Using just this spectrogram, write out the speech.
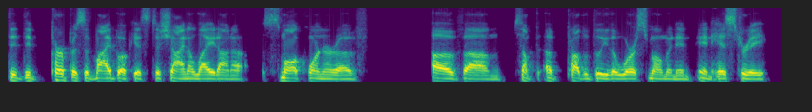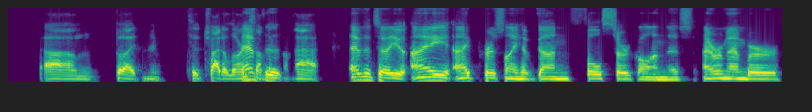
the, the purpose of my book is to shine a light on a small corner of of um, some of probably the worst moment in in history, um, but to try to learn something to, from that. I have to tell you, I, I personally have gone full circle on this. I remember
